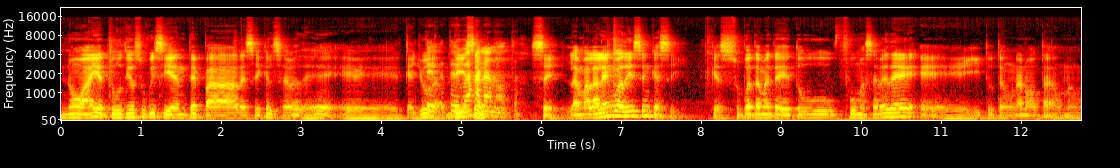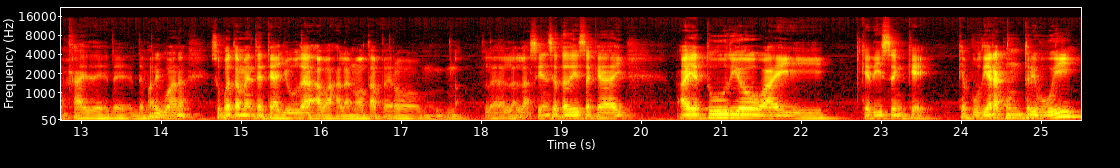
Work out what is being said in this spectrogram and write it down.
no hay estudios suficientes para decir que el CBD eh, te ayuda. Te, te baja Dicen- la nota. Sí, la mala lengua dicen que sí, que supuestamente tú fumas CBD eh, y tú tengas una nota, un high de, de- de marihuana, supuestamente te ayuda a bajar la nota, pero no. La, la- la ciencia te dice que hay, hay estudios, hay que dicen que, que pudiera contribuir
